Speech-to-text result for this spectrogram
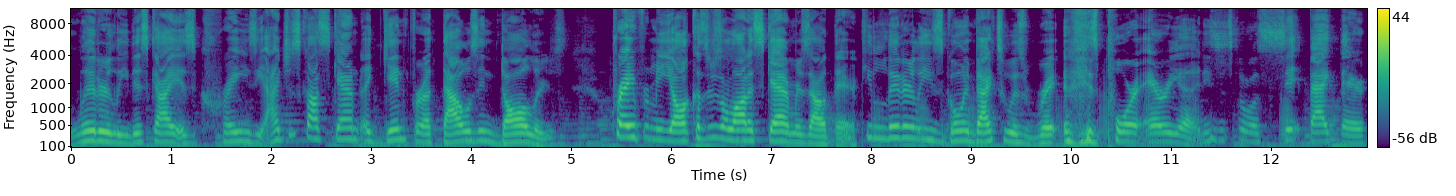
Literally, this guy is crazy. I just got scammed again for a thousand dollars. Pray for me, y'all, because there's a lot of scammers out there. He literally is going back to his his poor area, and he's just gonna sit back there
